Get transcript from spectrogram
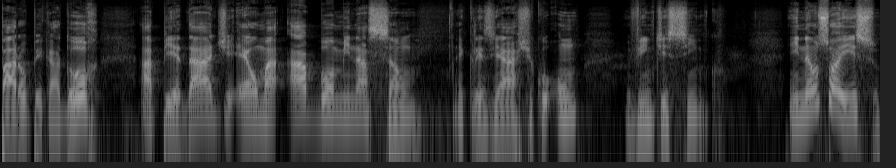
Para o pecador, a piedade é uma abominação. Eclesiástico 1, 25. E não só isso,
